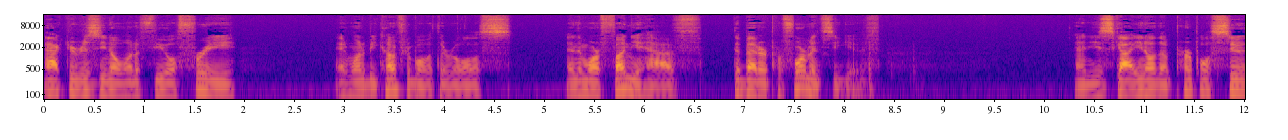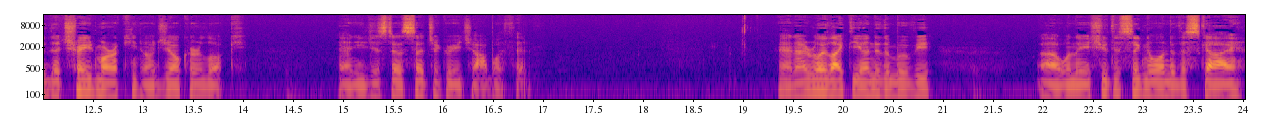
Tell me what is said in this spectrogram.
actors, you know, want to feel free and want to be comfortable with the roles. And the more fun you have, the better performance you give. And he's got, you know, the purple suit, the trademark, you know, Joker look and he just does such a great job with it. And I really like the end of the movie uh, when they shoot the signal into the sky,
